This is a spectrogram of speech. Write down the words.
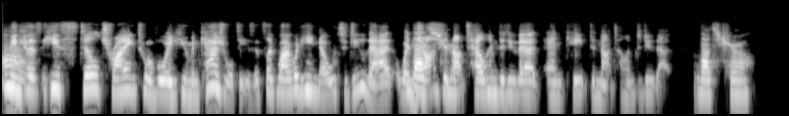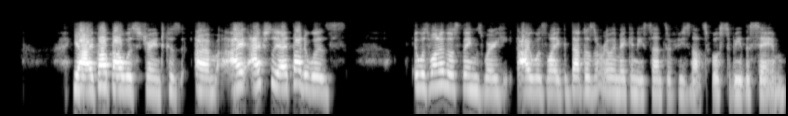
Mhm. because he's still trying to avoid human casualties. It's like, why would he know to do that when That's John true. did not tell him to do that and Kate did not tell him to do that? That's true. Yeah, I thought that was strange because um, I actually I thought it was it was one of those things where he, I was like, that doesn't really make any sense if he's not supposed to be the same.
